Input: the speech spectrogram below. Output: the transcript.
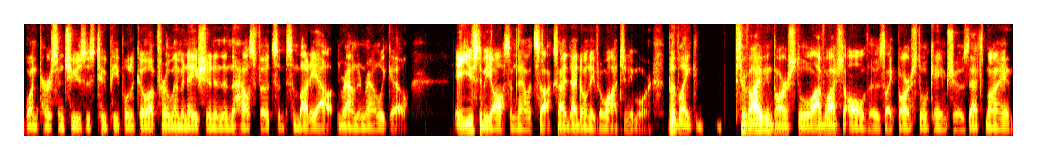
one person chooses two people to go up for elimination, and then the house votes somebody out. And round and round we go. It used to be awesome. Now it sucks. I, I don't even watch anymore. But like surviving Barstool, I've watched all those like Barstool game shows. That's my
